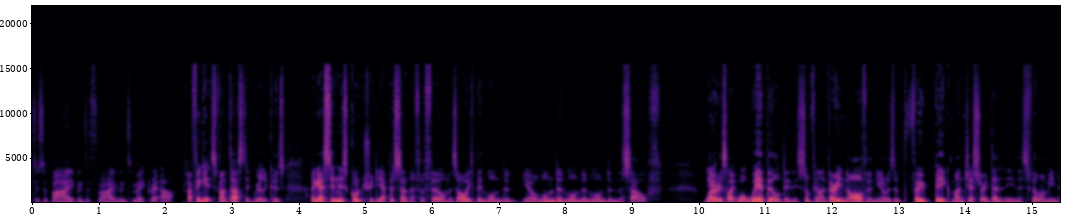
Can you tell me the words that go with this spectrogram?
to survive and to thrive and to make great art. I think it's fantastic, really, because I guess in this country, the epicenter for film has always been London. You know, London, London, London, the South. Whereas, yeah. like what we're building is something like very northern. You know, there's a very big Manchester identity in this film. I mean,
